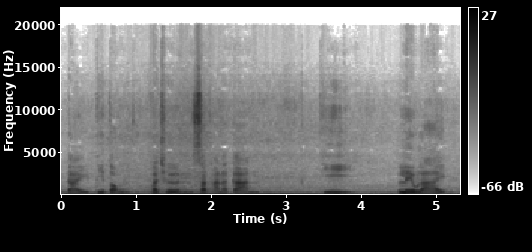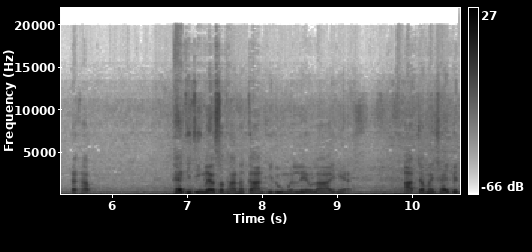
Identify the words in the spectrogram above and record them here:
ตุใดที่ต้องเผชิญสถานการณ์ที่เลวร้ายนะครับ แท้ที่จริงแล้วสถานการณ์ที่ดูเหมือนเลวร้ายเนี่ยอาจจะไม่ใช่เป็น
